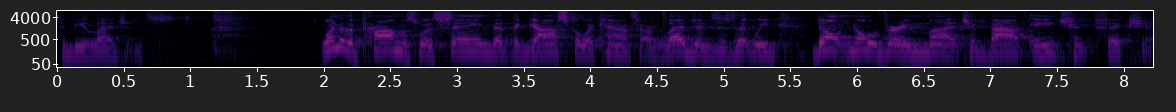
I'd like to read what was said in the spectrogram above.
to be legends. One of the problems with saying that the gospel accounts are legends is that we don't know very much about ancient fiction.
